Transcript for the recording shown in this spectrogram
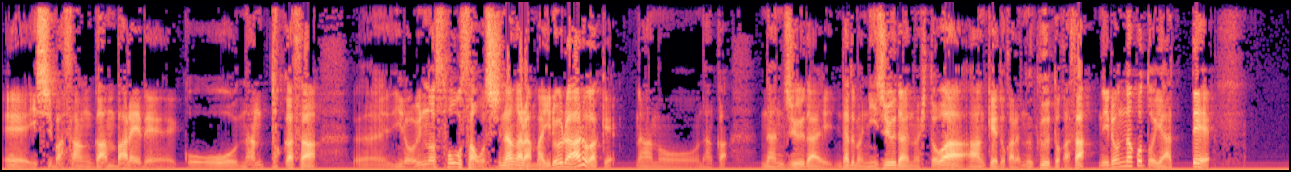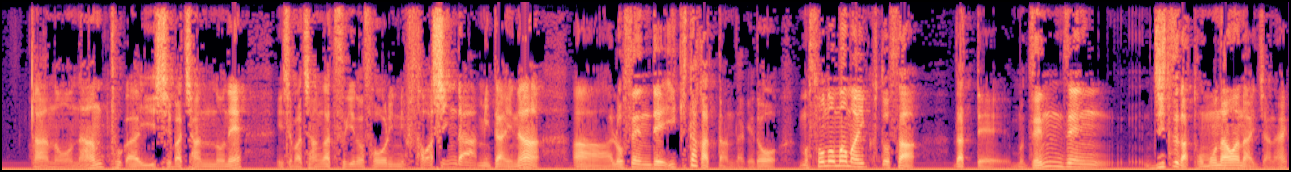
えー、石破さん頑張れで、こう、なんとかさ、え、いろいろな操作をしながら、ま、いろいろあるわけ。あのー、なんか、何十代、例えば20代の人はアンケートから抜くとかさ、いろんなことをやって、あの、なんとか石破ちゃんのね、石破ちゃんが次の総理にふさわしいんだみたいな、あ路線で行きたかったんだけど、まあ、そのまま行くとさ、だって、もう全然、実が伴わないじゃない？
